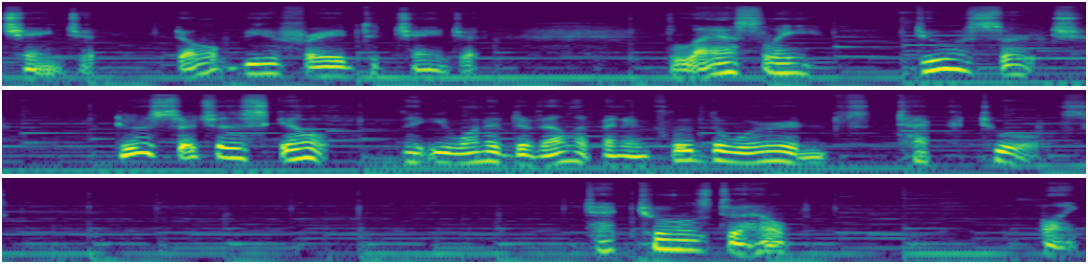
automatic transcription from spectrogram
Change it. Don't be afraid to change it. Lastly, do a search. Do a search of the skill that you want to develop and include the words tech tools. Tech tools to help blank.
